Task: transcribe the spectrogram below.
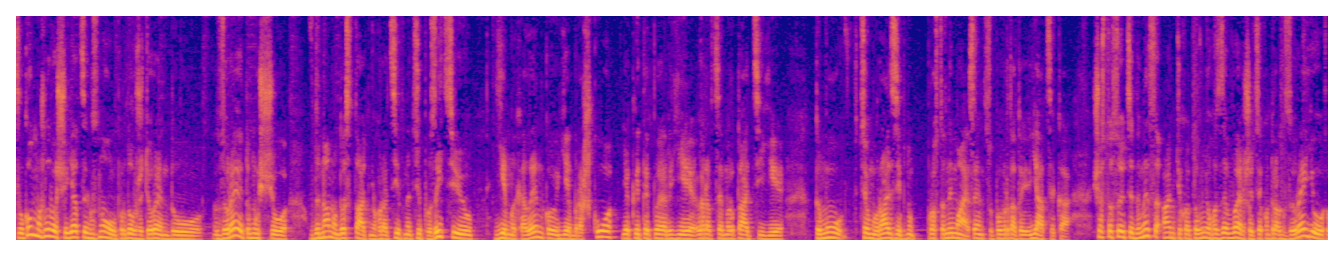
Цілком можливо, що Яцик знову продовжить оренду Зорею, тому що в Динамо достатньо гравців на цю позицію. Є Михайленко, є Брашко, який тепер є гравцем ротації. Тому в цьому разі ну просто немає сенсу повертати Яцика. Що стосується Дениса Антюха, то в нього завершується контракт з Орею.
